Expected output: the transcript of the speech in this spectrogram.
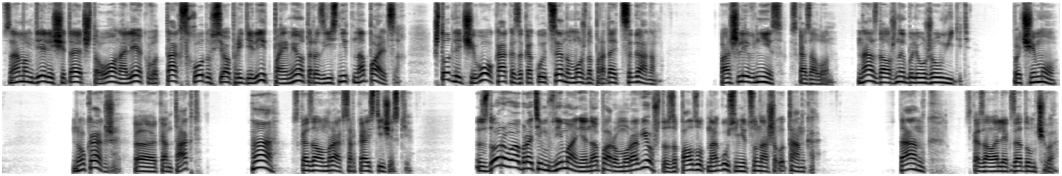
В самом деле считает, что он, Олег, вот так сходу все определит, поймет разъяснит на пальцах, что для чего, как и за какую цену можно продать цыганам. Пошли вниз, сказал он. Нас должны были уже увидеть. Почему? Ну как же? Э, контакт? А, сказал мрак саркастически. Здорово обратим внимание на пару муравьев, что заползут на гусеницу нашего танка. Танк, сказал Олег задумчиво.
